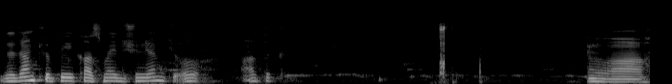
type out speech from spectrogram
Neden köpeği kasmayı düşünüyorum ki? O artık Vah.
